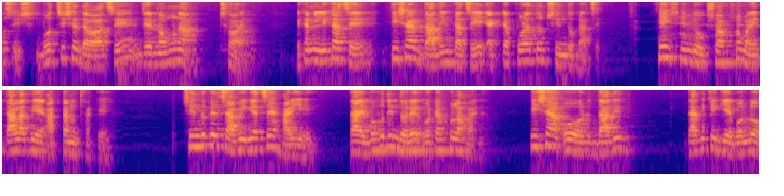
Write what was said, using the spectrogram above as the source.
বত্রিশ বত্রিশে দেওয়া আছে যে নমুনা ছয়। এখানে লেখা আছে, তিশার দাদির কাছে একটা পুরাতন সিন্ধুক আছে। সেই সিন্ধুক সবসময় তালা দিয়ে আটকানো থাকে। সিন্ধুকের চাবি গেছে হারিয়ে। তাই বহুদিন ধরে ওটা খোলা হয় না। তিশা ওর দাদি দাদিকে গিয়ে বলল,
